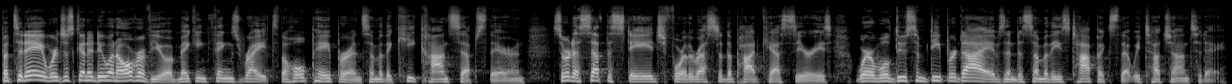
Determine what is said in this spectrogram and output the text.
But today we're just going to do an overview of making things right, the whole paper and some of the key concepts there, and sort of set the stage for the rest of the podcast series where we'll do some deeper dives into some of these topics that we touch on today.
